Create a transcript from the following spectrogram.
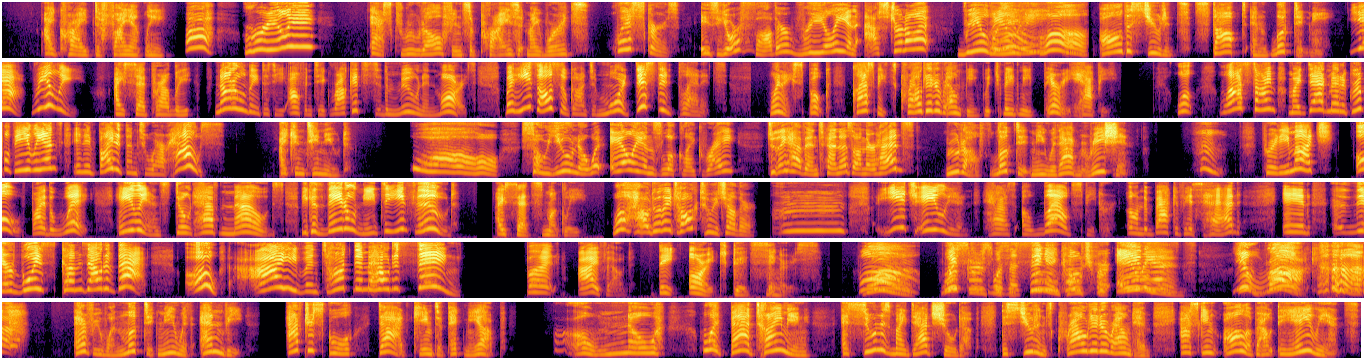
I cried defiantly. Ah, really? asked Rudolph in surprise at my words. Whiskers, is your father really an astronaut? Really? Really? Whoa! All the students stopped and looked at me. Yeah, really! I said proudly. Not only does he often take rockets to the moon and Mars, but he's also gone to more distant planets. When I spoke, classmates crowded around me, which made me very happy. Well, last time my dad met a group of aliens and invited them to our house. I continued. Whoa! So you know what aliens look like, right? Do they have antennas on their heads? Rudolph looked at me with admiration. Hmm, pretty much. Oh, by the way, aliens don't have mouths because they don't need to eat food, I said smugly. Well, how do they talk to each other? Each alien has a loudspeaker on the back of his head and uh, their voice comes out of that. Oh, I even taught them how to sing. But I found they aren't good singers. Whoa! Whiskers was a singing coach for aliens! You rock! Everyone looked at me with envy. After school, Dad came to pick me up. Oh no! What bad timing! As soon as my dad showed up, the students crowded around him, asking all about the aliens.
